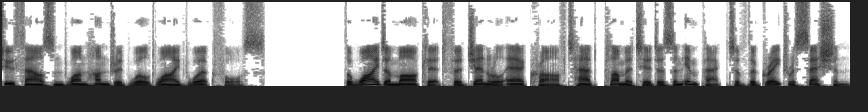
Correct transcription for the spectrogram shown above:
2,100 worldwide workforce. The wider market for general aircraft had plummeted as an impact of the Great Recession.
